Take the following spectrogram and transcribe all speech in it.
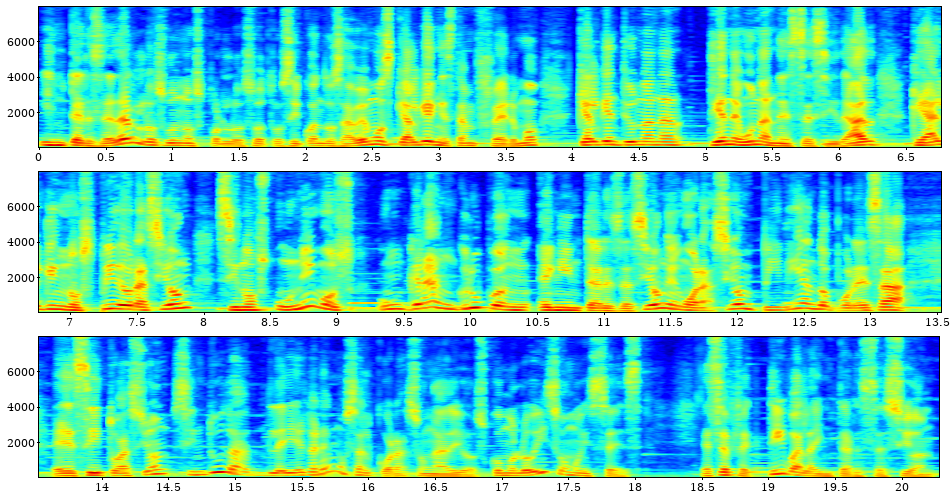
interceder los unos por los otros. Y cuando sabemos que alguien está enfermo, que alguien tiene una, necesidad, que alguien nos pide oración, si nos unimos un gran grupo en, intercesión, en oración, pidiendo por esa eh, situación, sin duda le llegaremos al corazón a Dios, como lo hizo Moisés. Es efectiva la intercesión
